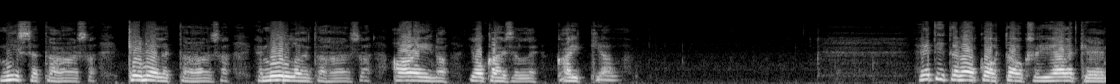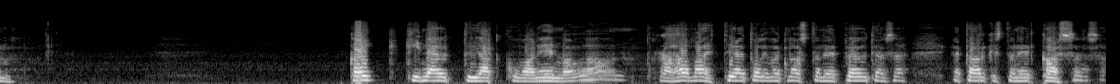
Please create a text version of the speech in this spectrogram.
missä tahansa, kenelle tahansa ja milloin tahansa, aina, jokaiselle, kaikkialla. Heti tämän kohtauksen jälkeen kaikki näytti jatkuvan ennallaan. Rahavaihtajat olivat nostaneet pöytänsä ja tarkistaneet kassansa.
